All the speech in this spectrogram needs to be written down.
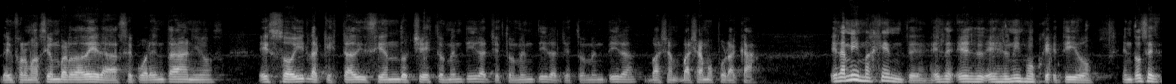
la información verdadera hace 40 años, es hoy la que está diciendo, che, esto es mentira, che, esto es mentira, che, esto es mentira, vayan, vayamos por acá. Es la misma gente, es, es el mismo objetivo. Entonces,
